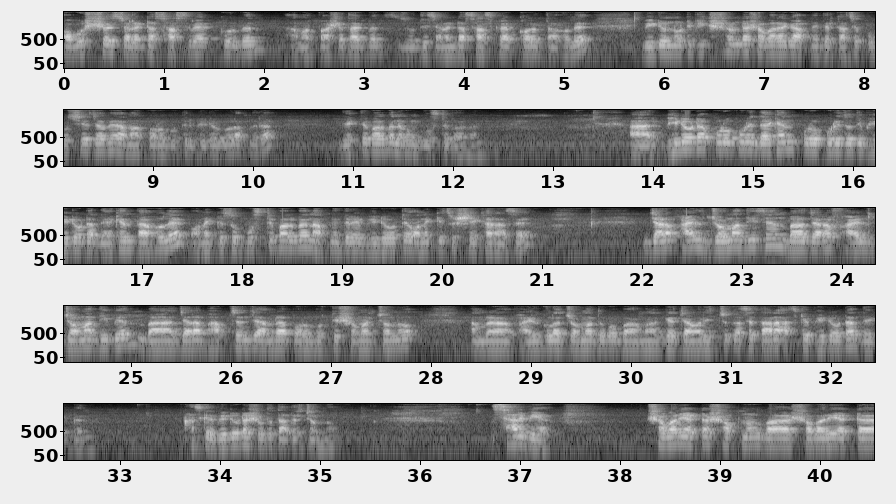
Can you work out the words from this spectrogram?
অবশ্যই চ্যানেলটা সাবস্ক্রাইব করবেন, আমার পাশে থাকবেন। যদি চ্যানেলটা সাবস্ক্রাইব করেন, তাহলে ভিডিও নোটিফিকেশনটা সবার আগে আপনাদের কাছে পৌঁছে যাবে। আমার পরবর্তী ভিডিওগুলো আপনারা দেখতে পারবেন এবং বুঝতে পারবেন। আর ভিডিওটা পুরোপুরি দেখেন, পুরোপুরি যদি ভিডিওটা দেখেন তাহলে অনেক কিছু বুঝতে পারবেন, আপনাদের এই ভিডিওতে অনেক কিছু শেখার আছে। যারা ফাইল জমা দিয়েছেন বা যারা ফাইল জমা দিবেন বা যারা ভাবছেন যে আমরা পরবর্তী সময়ের জন্য আমরা ফাইলগুলো জমা দেবো বা আমাকে যাওয়ার ইচ্ছুক আছে, তারা আজকে ভিডিওটা দেখবেন। আজকের ভিডিওটা শুধু তাদের জন্য। সার্বিয়া, সবারই একটা স্বপ্ন বা সবারই একটা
